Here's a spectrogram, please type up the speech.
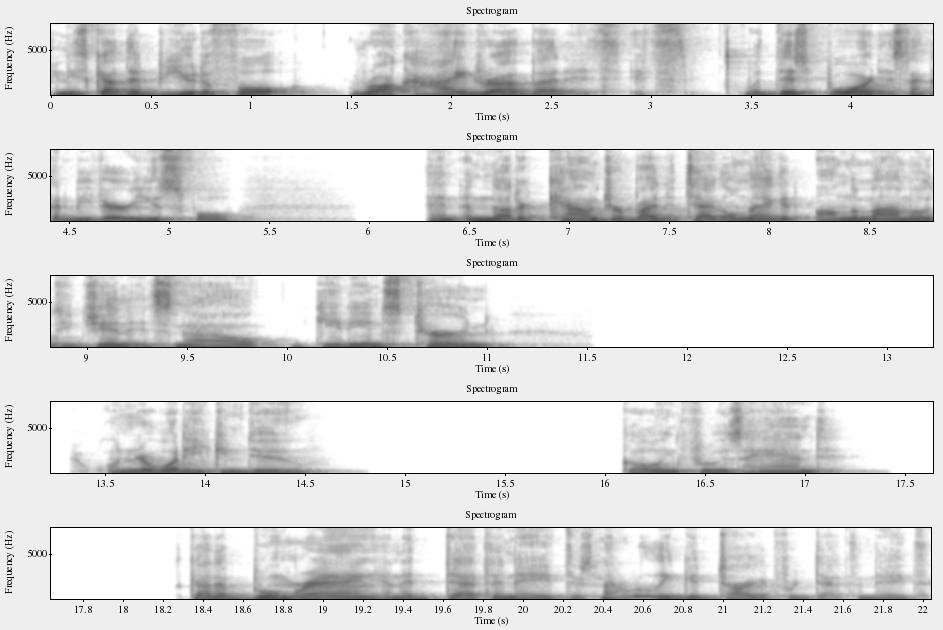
And he's got that beautiful Rock Hydra, but it's it's with this board, it's not going to be very useful. And another counter by the Takklemaggot on the Mahamoti Djinn. It's now Gideon's turn. I wonder what he can do. Going through his hand. Got a boomerang and a detonate. There's not really a good target for detonate.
